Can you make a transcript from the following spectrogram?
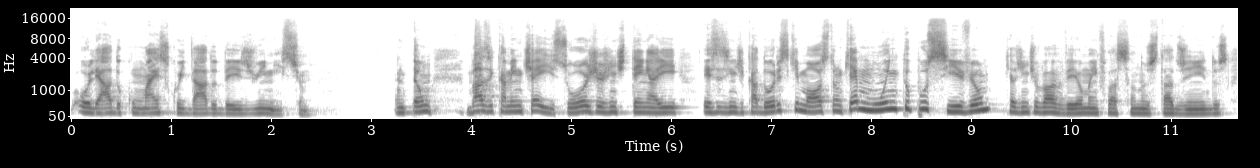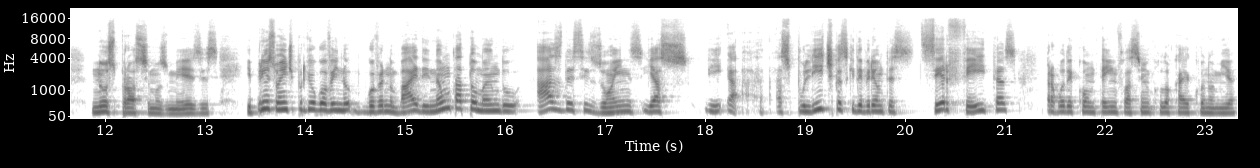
olhado com mais cuidado desde o início. Então, basicamente é isso. Hoje a gente tem aí esses indicadores que mostram que é muito possível que a gente vá ver uma inflação nos Estados Unidos nos próximos meses, e principalmente porque o governo, governo Biden não está tomando as decisões e as as políticas que deveriam ter, ser feitas para poder conter a inflação e colocar a economia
